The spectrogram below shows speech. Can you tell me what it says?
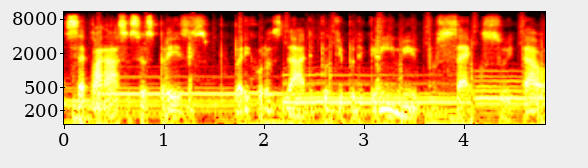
separasse os seus presos por periculosidade, por tipo de crime, por sexo e tal?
